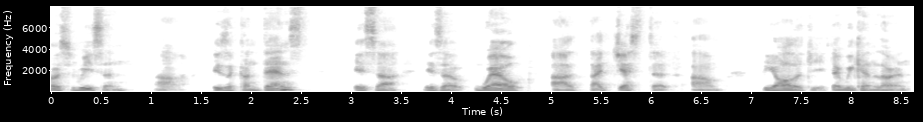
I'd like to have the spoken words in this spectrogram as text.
first reason. Uh is a condensed is a is a well uh, digested um theology that we can learn.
